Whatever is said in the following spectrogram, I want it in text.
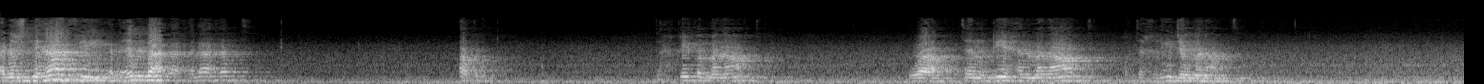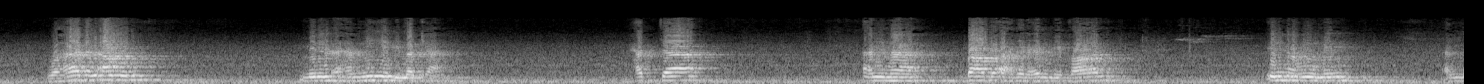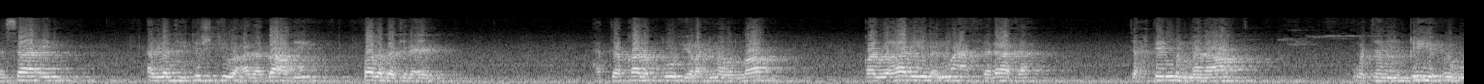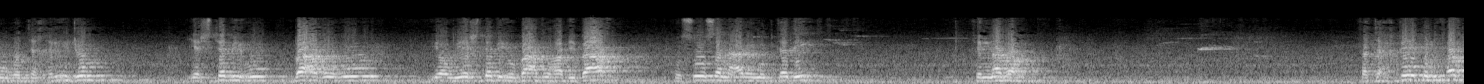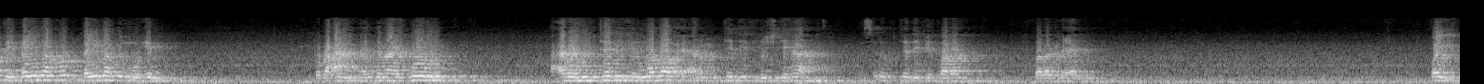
الاجتهاد في العلة على ثلاثة أضرب تحقيق المناط وتنقيح المناط وتخريج المناط. وهذا الأمر من الأهمية بمكان. حتى أن بعض أهل العلم قال إنه من المسائل التي تشكل على بعض طلبة العلم. حتى قال الطوفي رحمه الله قال وهذه الأنواع الثلاثة تحقيق المناط وتنقيحه وتخريجه يشتبه بعضه أو يشتبه بعضها ببعض خصوصا على المبتدئ في النظر. فتحقيق الفرق بينهم بينهم مهم. طبعا عندما يكون على المبتدئ في النظر على المبتدئ في الاجتهاد ليس المبتدئ في طلب في طلب العلم. طيب.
